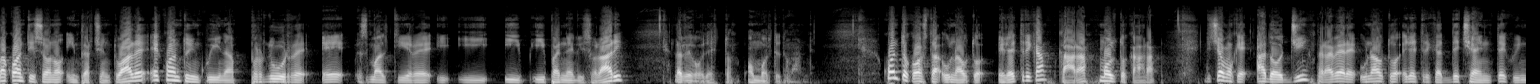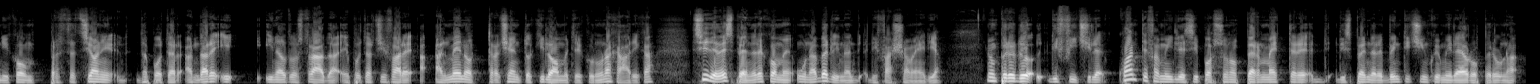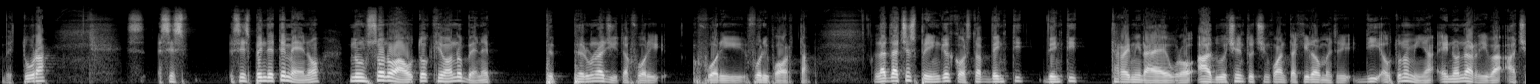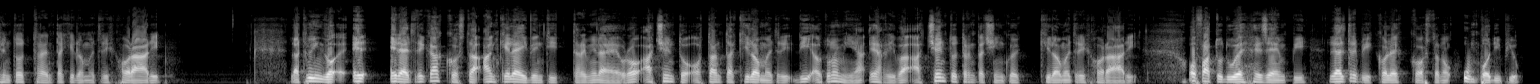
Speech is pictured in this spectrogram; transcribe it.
ma quanti sono in percentuale e quanto inquina produrre e smaltire i, i, i, i pannelli solari? L'avevo detto, ho molte domande. Quanto costa un'auto elettrica? Cara, molto cara. Diciamo che ad oggi per avere un'auto elettrica decente, quindi con prestazioni da poter andare in autostrada e poterci fare almeno 300 km con una carica, si deve spendere come una berlina di fascia media. È un periodo difficile. Quante famiglie si possono permettere di spendere 25.000 euro per una vettura? Se, se spendete meno, non sono auto che vanno bene per una gita fuori fuori, fuori porta. La Dacia Spring costa 20, 23.000 euro, ha 250 km di autonomia e non arriva a 130 km orari. La Twingo elettrica costa anche lei 23.000 euro, ha 180 km di autonomia e arriva a 135 km orari. Ho fatto due esempi, le altre piccole costano un po' di più.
